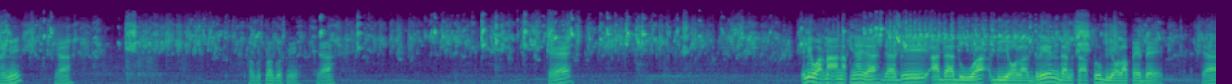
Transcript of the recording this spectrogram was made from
Nah ini ya. Bagus-bagus nih ya. Oke ini warna anaknya ya. Jadi ada dua biola green dan satu biola pb ya.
